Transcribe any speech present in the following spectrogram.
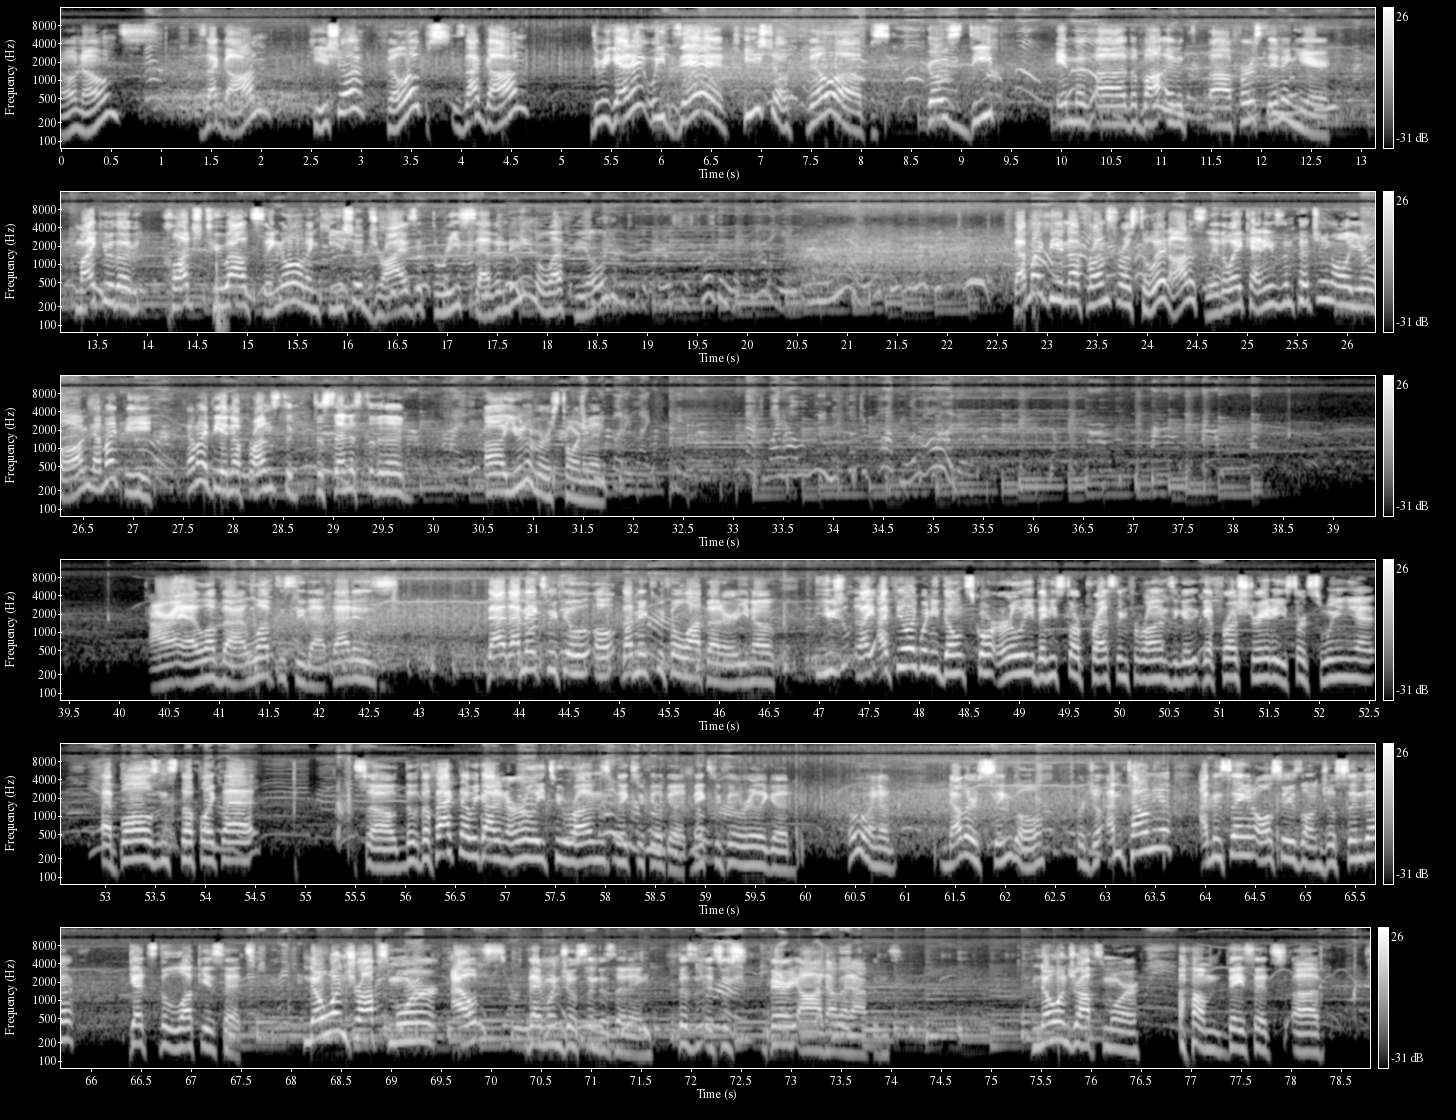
Oh no. Is that gone? Keisha Phillips? Is that gone? Do we get it? We did. Keisha Phillips goes deep in the uh, the bo- uh, first inning here. Mikey with a clutch two out single, and then Keisha drives a 370 in the left field. That might be enough runs for us to win, honestly. The way Kenny's been pitching all year long, that might be that might be enough runs to, to send us to the uh, universe tournament. All right, I love that. I love to see that. That is that that makes me feel oh, that makes me feel a lot better. You know, usually I, I feel like when you don't score early, then you start pressing for runs and get, get frustrated. You start swinging at at balls and stuff like that. So the the fact that we got an early two runs makes me feel good. Makes me feel really good. Oh, and a, another single for jo- I'm telling you, I've been saying it all series long. Jocinda gets the luckiest hits. No one drops more outs than when Jocinda's hitting. It's just very odd how that happens. No one drops more um, base hits uh,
